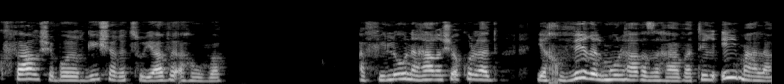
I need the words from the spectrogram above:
כפר שבו הרגישה רצויה ואהובה. אפילו נהר השוקולד יחביר אל מול הר הזהב, התראי מעלה,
